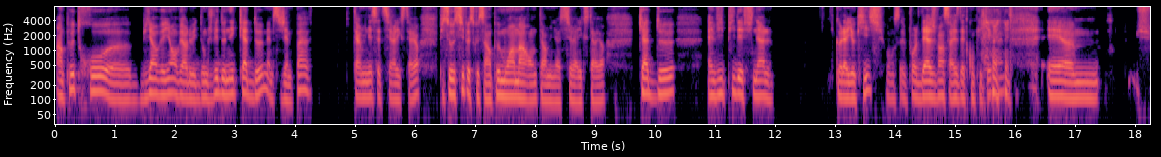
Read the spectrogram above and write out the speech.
un peu trop euh, bienveillant envers lui. Donc je vais donner 4-2, même si j'aime pas terminer cette série à l'extérieur. Puis c'est aussi parce que c'est un peu moins marrant de terminer la série à l'extérieur. 4-2, MVP des finales. Nikola Jokic. Bon, pour le DH20, ça risque d'être compliqué quand même. Et euh, je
